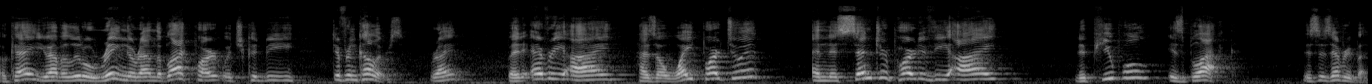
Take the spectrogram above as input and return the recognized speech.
Okay? You have a little ring around the black part, which could be different colors, right? But every eye has a white part to it, and the center part of the eye, the pupil, is black. This is everybody.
